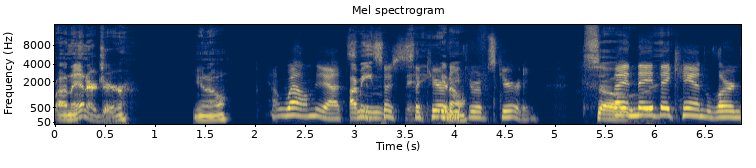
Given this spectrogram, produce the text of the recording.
an integer, you know. Well, yeah, I mean, it's eh, security you know, through obscurity. So and they they can learn,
